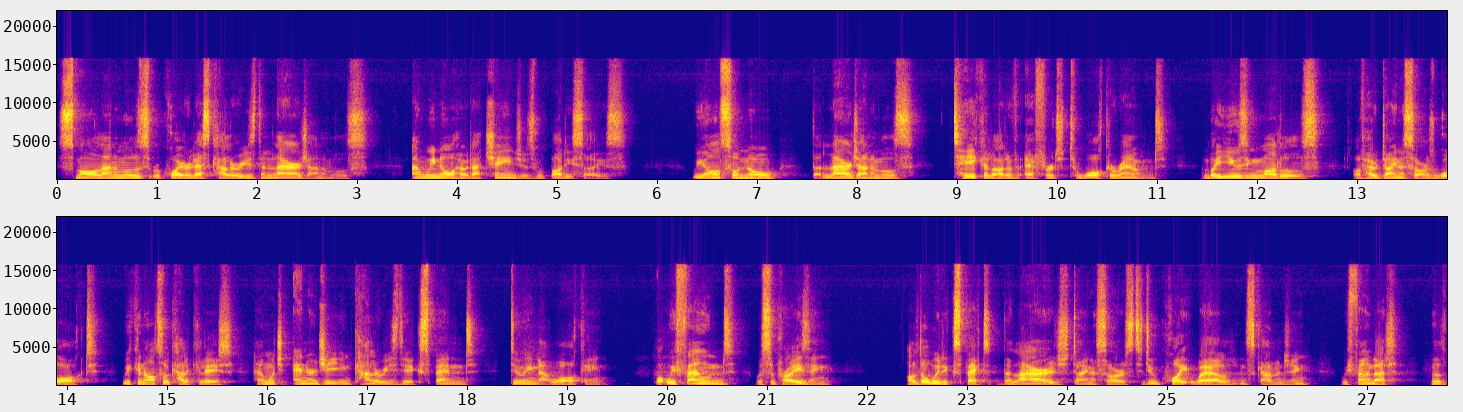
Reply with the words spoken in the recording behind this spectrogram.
Small animals require less calories than large animals, and we know how that changes with body size. We also know that large animals take a lot of effort to walk around, and by using models of how dinosaurs walked, we can also calculate how much energy and calories they expend doing that walking. What we found was surprising. Although we'd expect the large dinosaurs to do quite well in scavenging, we found that, well,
